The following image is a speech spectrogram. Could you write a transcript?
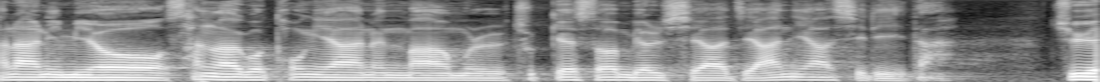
하나님이여 상하고 통해하는 마음을 주께서 멸시하지 아니하시리이다. 주의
